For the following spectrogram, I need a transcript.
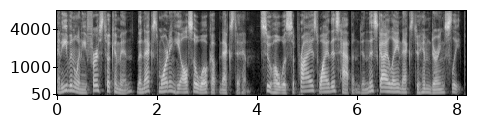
And even when he first took him in, the next morning he also woke up next to him. Suho was surprised why this happened and this guy lay next to him during sleep.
